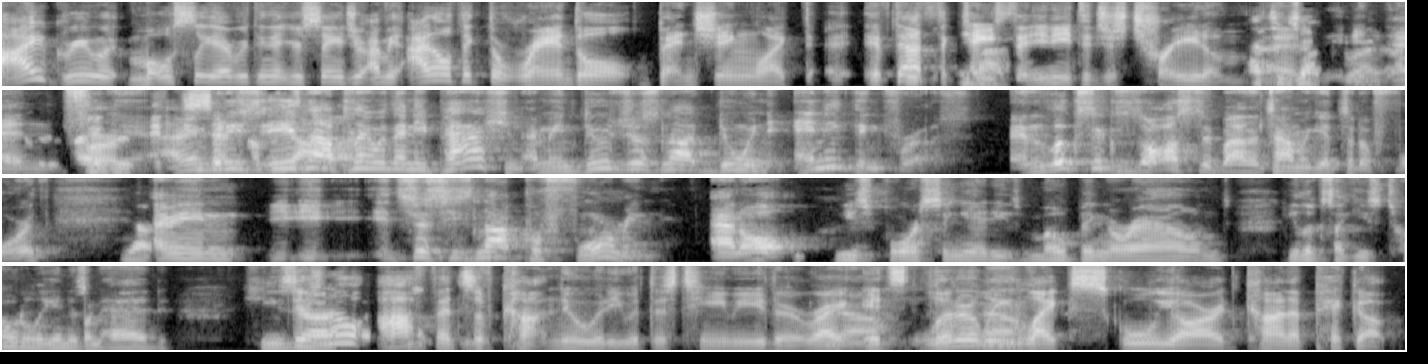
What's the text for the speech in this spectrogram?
I agree with mostly everything that you're saying. Drew. I mean, I don't think the Randle benching, like, if that's the Yeah. case, then you need to just trade him. That's and, exactly right. I And. I for agree. 50 I mean, but he's, he's not playing with any passion. I mean, dude's just not doing anything for us and looks exhausted by the time we get to the fourth. Yep. I mean, y- y- it's just he's not performing at all. He's forcing it. He's moping around. He looks like he's totally in his own head. He's There's uh, no offensive continuity with this team either, right? No, it's literally no. like schoolyard kind of pickup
